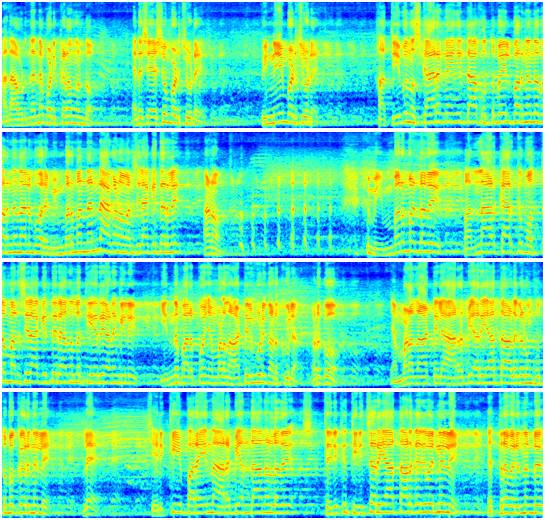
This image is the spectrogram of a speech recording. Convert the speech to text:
അത് അവിടുന്ന് തന്നെ പഠിക്കണം എന്നുണ്ടോ എന്റെ ശേഷവും പഠിച്ചൂടെ? പിന്നെയും പഠിച്ചൂടെ? ഹത്തീബ് നിസ്കാരം കഴിഞ്ഞിട്ട് ആ കുത്തുബയിൽ പറഞ്ഞെന്ന് പറഞ്ഞെന്നാലും പോരെ. മിമ്പർമൻ തന്നെ ആകണോ മനസ്സിലാക്കി തരൽ ആണോ? മിമ്പർമുള്ളത് വന്ന ആൾക്കാർക്ക് മൊത്തം മനസ്സിലാക്കി തരാ എന്നുള്ള തിയറി ആണെങ്കിൽ ഇന്ന് പലപ്പോഴും നമ്മളെ നാട്ടിലും കൂടി നടക്കൂല. നടക്കോ നമ്മളെ നാട്ടിലെ അറബി അറിയാത്ത ആളുകളും കുത്തുബക്ക് വരുന്നില്ലേ? അല്ലേ? ശരിക്കും ഈ പറയുന്ന അറബി എന്താന്നുള്ളത് ശരിക്ക് തിരിച്ചറിയാത്ത ആൾക്കാർ വരുന്നില്ലേ? എത്ര വരുന്നുണ്ട്?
